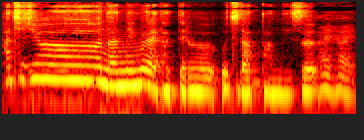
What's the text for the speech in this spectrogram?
80何年ぐらい経ってるうちだったんです。はいはい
